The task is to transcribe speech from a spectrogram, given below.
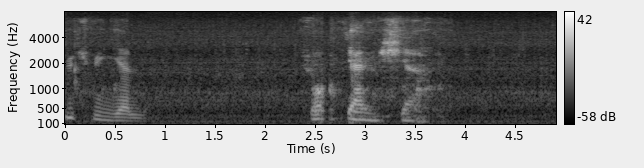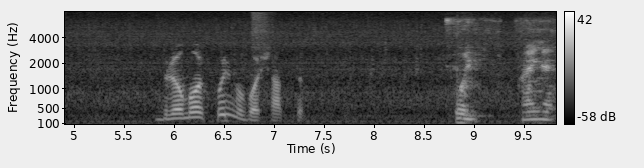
3000 geldi. Çok gelmiş ya. Bromor full mu boşalttın? Full. Aynen.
